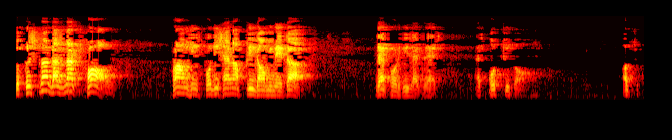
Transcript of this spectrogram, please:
So Krishna does not fall from his position of predominator. Therefore he is addressed as Achyuta. Achyuta.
